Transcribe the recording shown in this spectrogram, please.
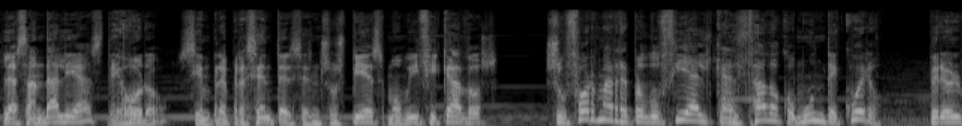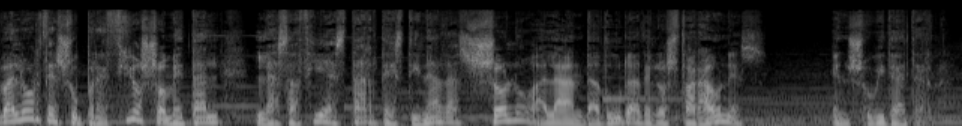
Las sandalias, de oro, siempre presentes en sus pies momificados, su forma reproducía el calzado común de cuero, pero el valor de su precioso metal las hacía estar destinadas solo a la andadura de los faraones en su vida eterna.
